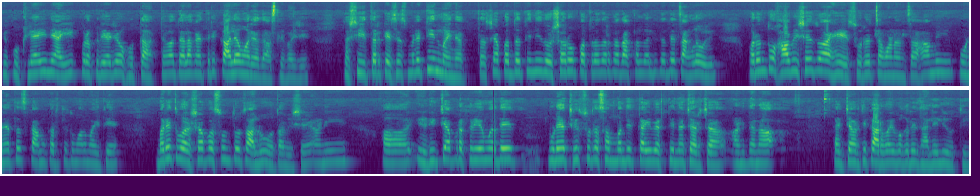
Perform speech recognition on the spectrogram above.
की कुठल्याही न्यायिक प्रक्रिया जेव्हा होतात तेव्हा त्याला काहीतरी कालमर्यादा असली पाहिजे. तशी इतर केसेसमध्ये तीन महिन्यात तशा पद्धतीने दोषारोपपत्र जर का दाखल झाली तर ते चांगलं होईल. परंतु हा विषय जो आहे सूरज चव्हाणांचा हा मी पुण्यातच काम करते तुम्हाला माहिती आहे. बरेच वर्षापासून तो चालू होता विषय आणि ईडीच्या प्रक्रियेमध्ये पुण्याची सुद्धा संबंधित काही व्यक्तींना चर्चा आणि त्यांना त्यांच्यावरती कारवाई वगैरे झालेली होती.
